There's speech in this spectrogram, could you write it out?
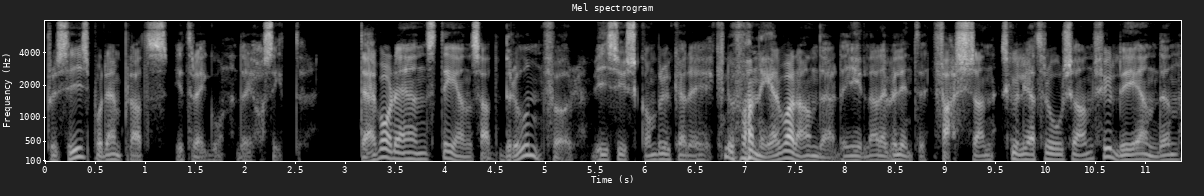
precis på den plats i trädgården där jag sitter. Där var det en stensatt brunn för. Vi syskon brukade knuffa ner varandra där. Det gillade väl inte farsan, skulle jag tro, så han fyllde igen den.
